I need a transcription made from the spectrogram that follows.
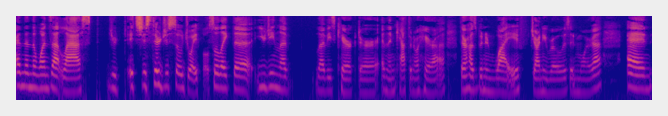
and then the ones that last, you're it's just they're just so joyful. So like the Eugene Lev- Levy's character, and then Catherine O'Hara, their husband and wife, Johnny Rose and Moira, and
